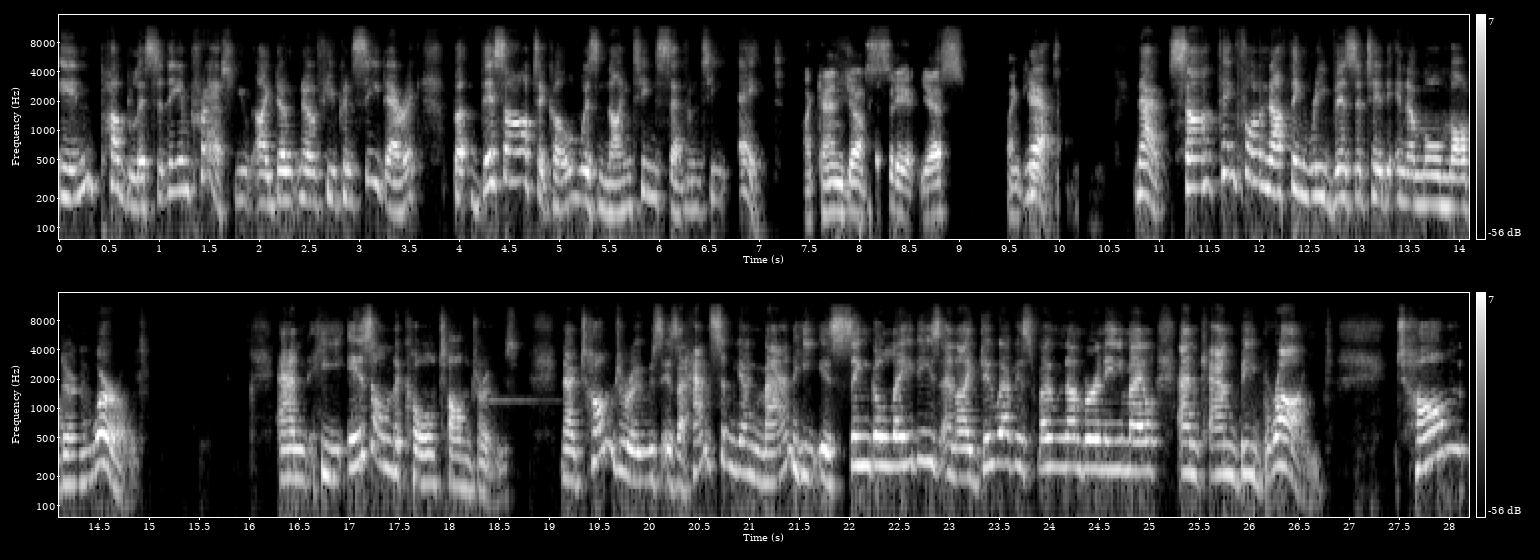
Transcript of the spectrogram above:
in publicity and press. You, I don't know if you can see, Derek, but this article was 1978. I can just see it, yes. Thank you. Yes. Now, something for nothing revisited in a more modern world and he is on the call, Tom Drews. Now, Tom Drews is a handsome young man. He is single, ladies, and I do have his phone number and email and can be bribed. Tom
